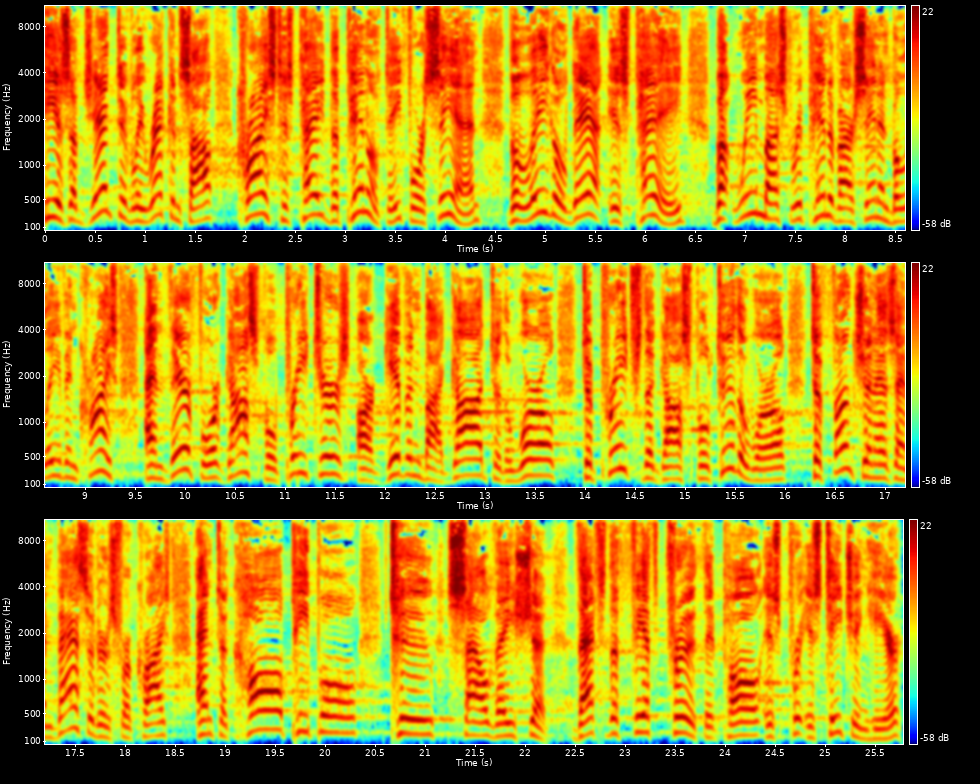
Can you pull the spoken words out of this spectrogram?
He is objectively reconciled. Christ has paid the penalty for sin. The legal debt is paid, but we must repent of our sin and believe in Christ. And therefore, gospel preachers are given by God to the world to preach the gospel to the world, to function as ambassadors for Christ, and to call people to salvation. That's the fifth truth that Paul is, is teaching here.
